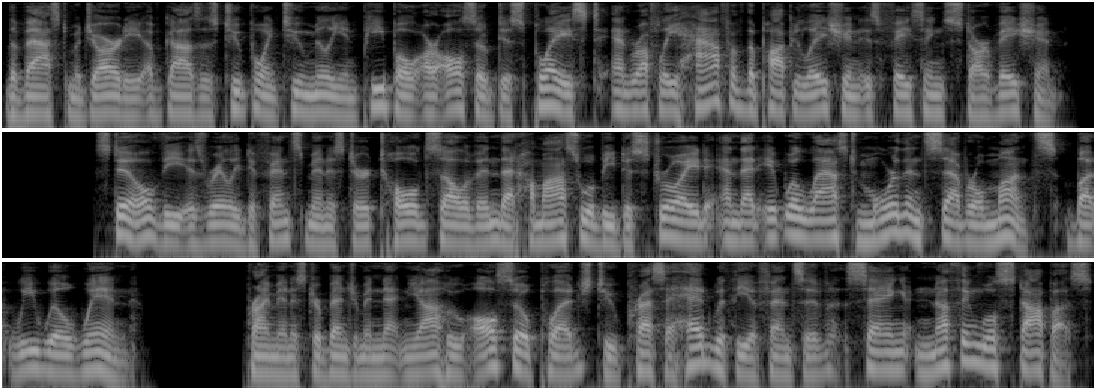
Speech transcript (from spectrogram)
The vast majority of Gaza's 2.2 million people are also displaced, and roughly half of the population is facing starvation. Still, the Israeli defense minister told Sullivan that Hamas will be destroyed and that it will last more than several months, but we will win. Prime Minister Benjamin Netanyahu also pledged to press ahead with the offensive, saying, Nothing will stop us.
